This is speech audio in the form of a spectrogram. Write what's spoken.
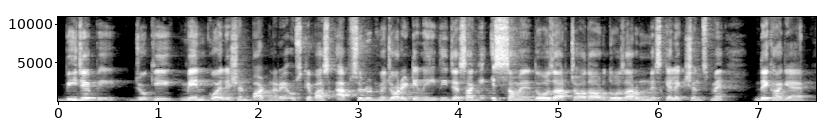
बीजेपी, जो कि मेन कोएलिशन पार्टनर है, उसके पास एब्सोल्यूट मेजोरिटी नहीं थी, जैसा कि इस समय 2014 और 2019 के इलेक्शंस में देखा गया है।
